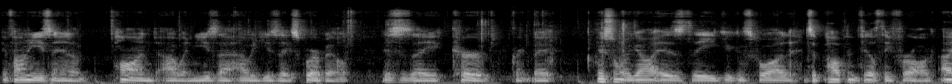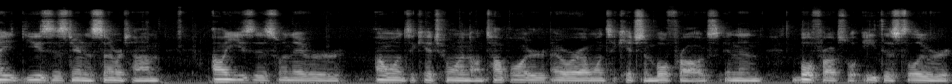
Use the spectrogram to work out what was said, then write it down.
if I'm using it in a pond, I wouldn't use that. I would use a square bill. This is a curved crankbait. Next one we got is the Googan Squad. It's a poppin' filthy frog. I use this during the summertime. I'll use this whenever I want to catch one on top water or I want to catch some bullfrogs and then the bullfrogs will eat this lure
